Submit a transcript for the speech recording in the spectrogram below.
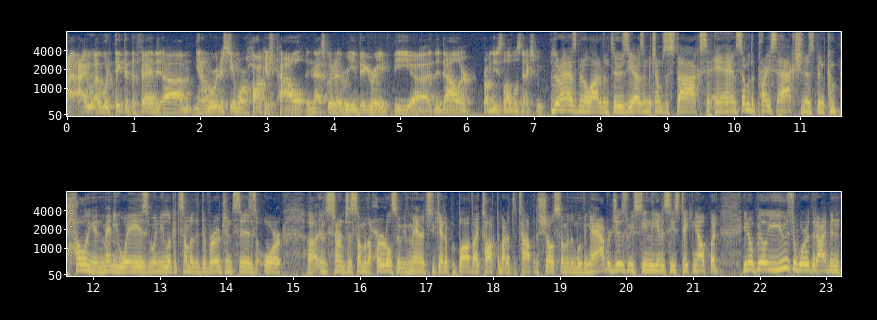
I, I, would think that the Fed, um, you know, we're going to see a more hawkish Powell, and that's going to reinvigorate the uh, the dollar from these levels next week. There has been a lot of enthusiasm in terms of stocks, and some of the price action has been compelling in many ways. When you look at some of the divergences, or uh, in terms of some of the hurdles that we've managed to get up above, I talked about at the top of the show some of the moving averages we've seen the indices taking out. But you know, Bill, you used a word that I've been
